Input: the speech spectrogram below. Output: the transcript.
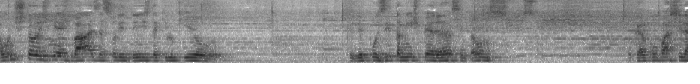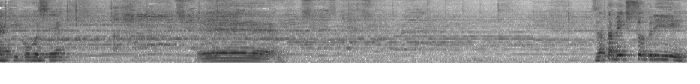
Onde estão as minhas bases, a solidez daquilo que eu. que eu deposito a minha esperança. Então, eu quero compartilhar aqui com você é... exatamente sobre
